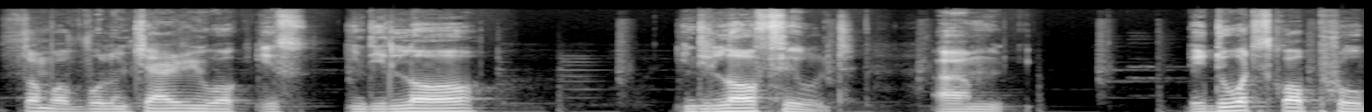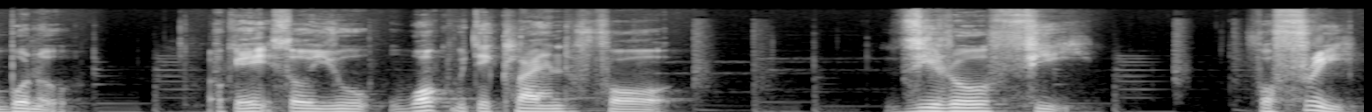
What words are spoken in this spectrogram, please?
sum of volunteering work is in the law in the law field. Um, they do what is called pro bono. Okay, so you work with a client for zero fee, for free.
